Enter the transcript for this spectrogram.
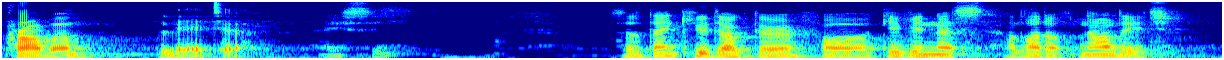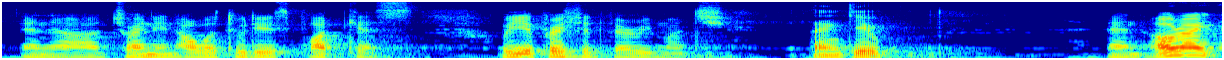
problem later. I see. So thank you, Doctor, for giving us a lot of knowledge and uh, joining our today's podcast. We appreciate very much. Thank you. And alright,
